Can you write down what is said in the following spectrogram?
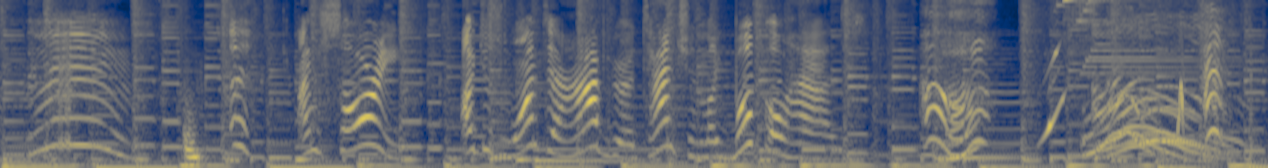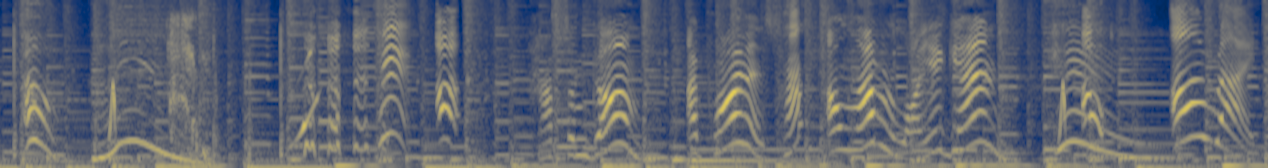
Mm. Uh, I'm sorry. I just want to have your attention like Buffalo has. Oh. Oh. Ah, have some gum. I promise. Huh? I'll never lie again. Hmm. Oh. All right.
